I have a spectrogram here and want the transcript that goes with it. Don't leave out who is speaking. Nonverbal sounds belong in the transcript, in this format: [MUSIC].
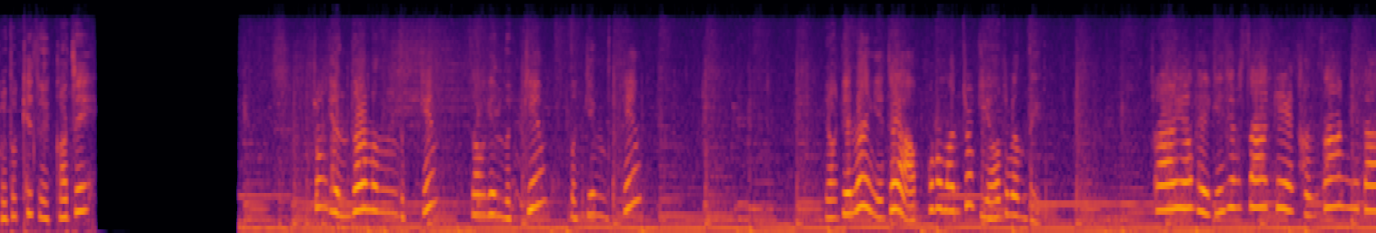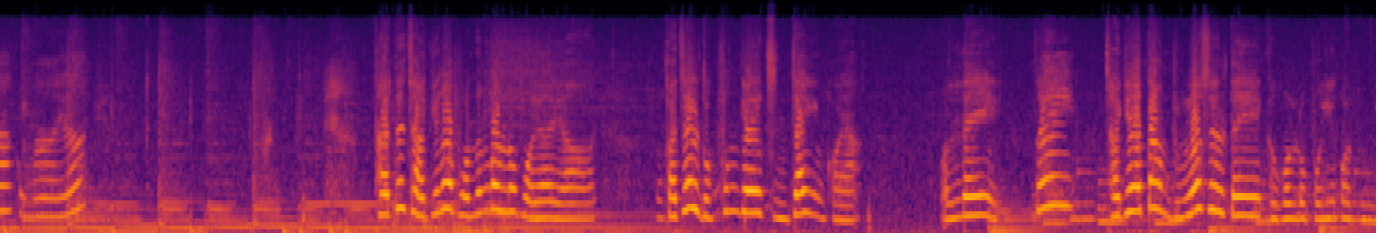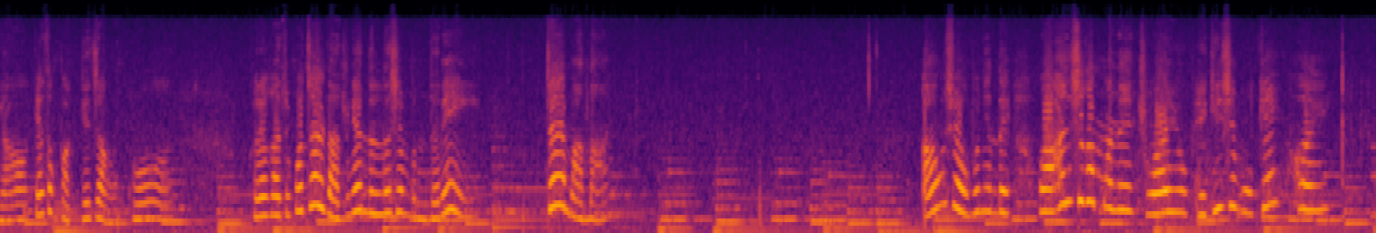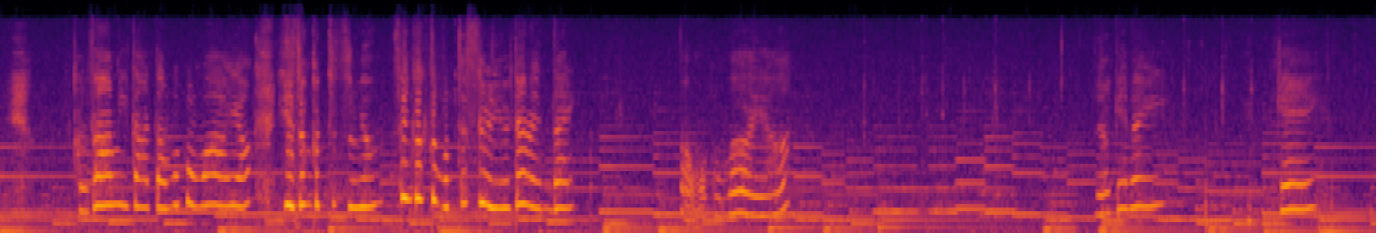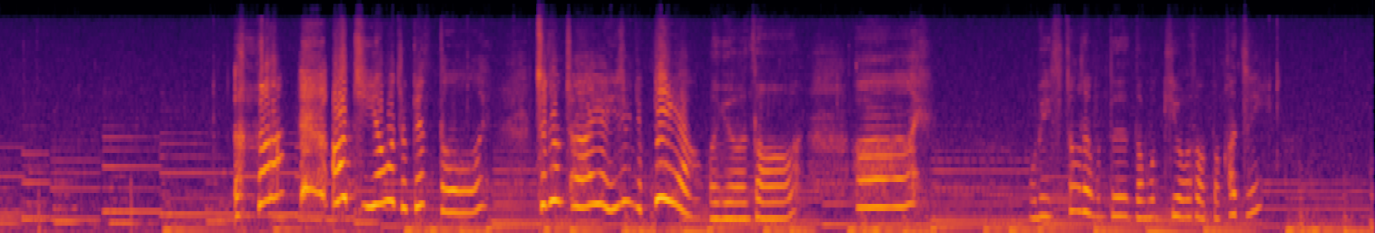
Speaker 1: 구독해줄 거지? 좀 괜찮은 느낌? 여긴 느낌? 느낌 느낌? 여기는 이제 앞으로만 쭉 이어주면 돼. 좋아요 124개 감사합니다. 고마워요. 다들 자기가 보는 걸로 보여요. 그러니까 제일 높은 게 진짜인 거야. 원래 사이 자기가 딱 눌렀을 때 그걸로 보이거든요. 계속 바뀌지 않고. 그래가지고 제일 나중에 누르신 분들이 제일 많아. 9시 5분인데, 와, 1시간 만에 좋아요 125개? 헐. 감사합니다. 너무 고마워요. 예전 같았으면 생각도 못했을 일들인데. 너무 고마워요. 여기는, 이렇게. [LAUGHS] 아, 귀여워 죽겠어. 지금 좋아요 26개예요. 막 이러면서. 아, 우리 시청자분들 너무 귀여워서 어떡하지?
